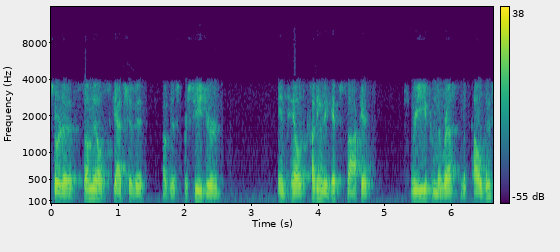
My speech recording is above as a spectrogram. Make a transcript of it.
sort of thumbnail sketch of it of this procedure entails cutting the hip socket free from the rest of the pelvis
